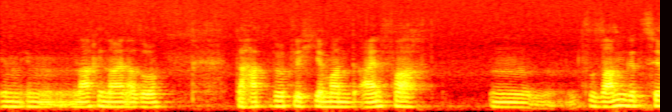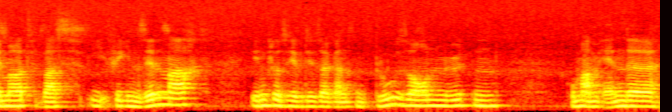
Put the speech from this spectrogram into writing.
im, im Nachhinein, also da hat wirklich jemand einfach zusammengezimmert, was für ihn Sinn macht, inklusive dieser ganzen Blue Zone-Mythen um am Ende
